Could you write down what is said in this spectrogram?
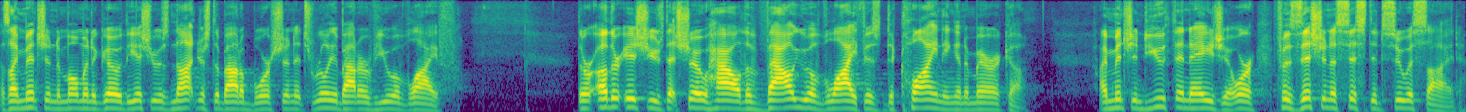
As I mentioned a moment ago, the issue is not just about abortion, it's really about our view of life. There are other issues that show how the value of life is declining in America. I mentioned euthanasia or physician assisted suicide.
